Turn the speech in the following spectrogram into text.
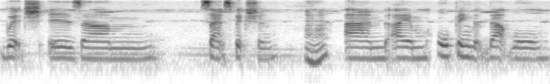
which is um, science fiction, Mhm. and I am hoping that that will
